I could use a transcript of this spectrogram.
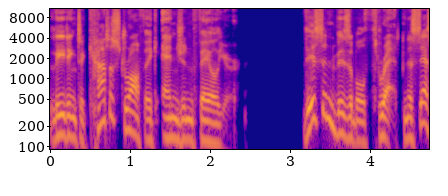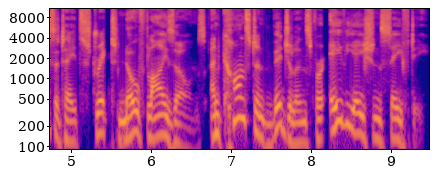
leading to catastrophic engine failure. This invisible threat necessitates strict no-fly zones and constant vigilance for aviation safety.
